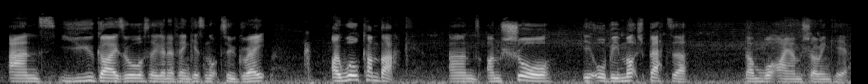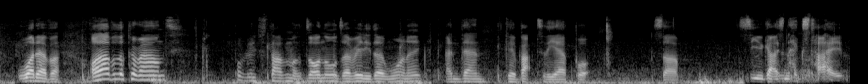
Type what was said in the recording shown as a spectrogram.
And you guys are also gonna think it's not too great. I will come back and I'm sure it will be much better than what I am showing here. Whatever, I'll have a look around, probably just have a McDonald's, I really don't want to, and then go back to the airport. So, see you guys next time.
